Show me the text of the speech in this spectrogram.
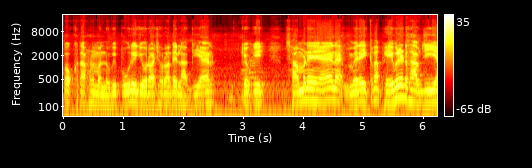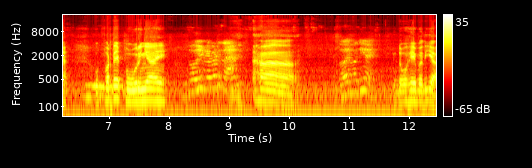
ਭੁੱਖ ਤਾਂ ਹੁਣ ਮੈਨੂੰ ਵੀ ਪੂਰੀ ਜੋਰਾਂ ਸ਼ੋਰਾਂ ਤੇ ਲੱਗ ਗਈ ਐਨ ਕਿਉਂਕਿ ਸਾਹਮਣੇ ਐਨ ਮੇਰੇ ਇੱਕ ਤਾਂ ਫੇਵਰੇਟ ਸਬਜ਼ੀ ਆ ਉੱਪਰ ਤੇ ਪੂਰੀਆਂ ਏ। ਦੋ ਹੀ ਫੇਵਰਟ ਹੈ। ਹਾਂ। ਦੋ ਹੀ ਵਧੀਆ ਹੈ। ਦੋਹੇ ਵਧੀਆ।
